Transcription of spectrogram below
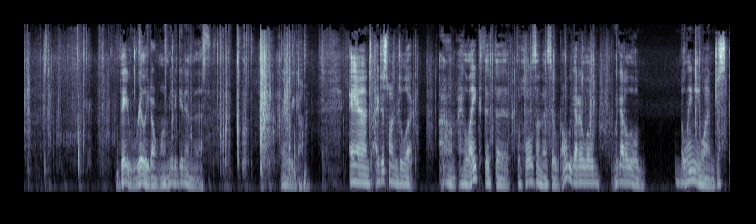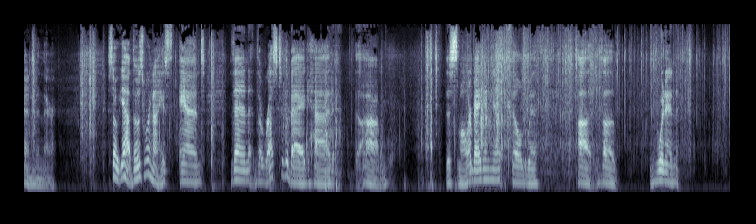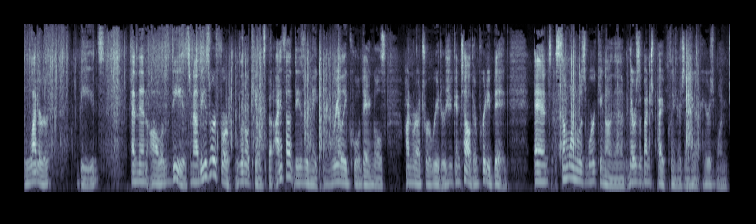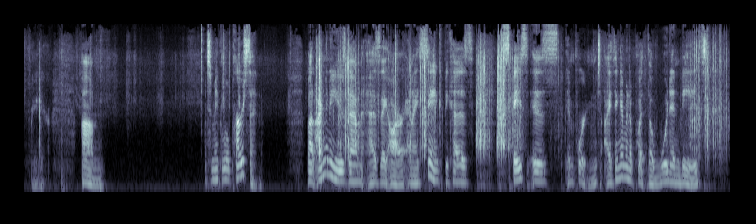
They really don't want me to get in this. There we go. And I just wanted to look. Um, I like that the, the holes on this are, oh, we got a little, we got a little blingy one just kind of in there. So yeah, those were nice. And then the rest of the bag had um, this smaller bag in here filled with uh, the wooden letter beads. And then all of these. Now, these were for little kids, but I thought these would make really cool dangles on retro readers. You can tell they're pretty big. And someone was working on them. There was a bunch of pipe cleaners in here. Here's one right here. Um, to make a little person. But I'm going to use them as they are. And I think because space is important, I think I'm going to put the wooden beads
